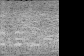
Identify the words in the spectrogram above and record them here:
Yes.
